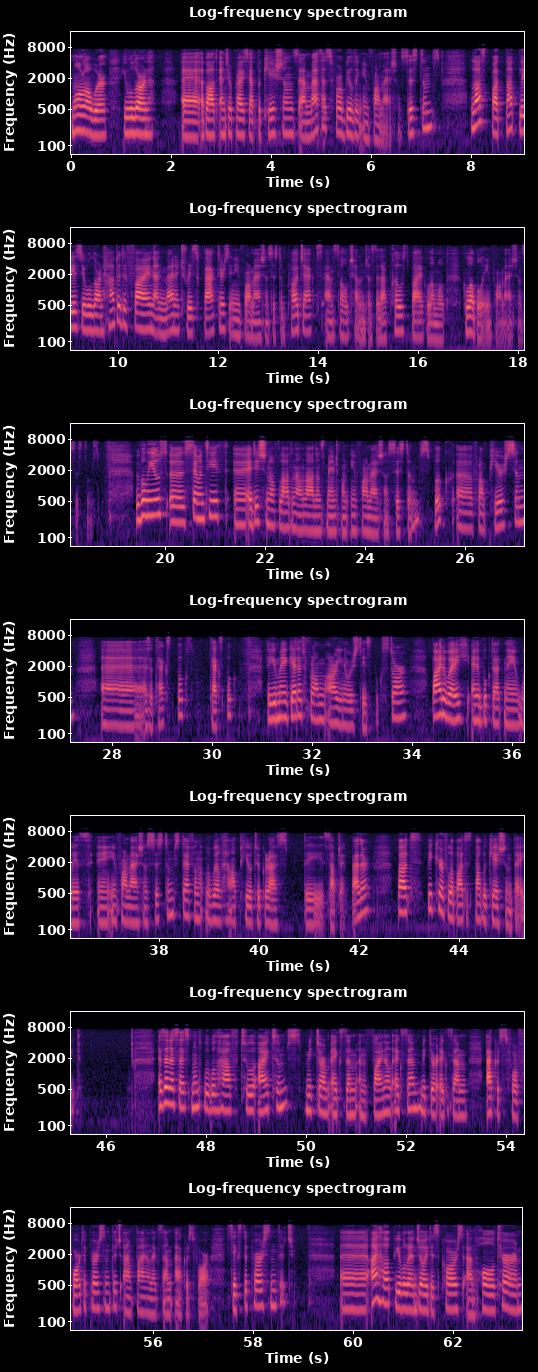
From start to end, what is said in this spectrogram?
Moreover, you will learn uh, about enterprise applications and methods for building information systems. Last but not least, you will learn how to define and manage risk factors in information system projects and solve challenges that are posed by global, global information systems. We will use a 70th uh, edition of Laudon and Laudon's Management Information Systems book uh, from Pearson uh, as a textbook. textbook. You may get it from our university's bookstore. By the way, any book that name with uh, information systems definitely will help you to grasp the subject better, but be careful about its publication date. As an assessment, we will have two items, midterm exam and final exam. Midterm exam occurs for 40 percentage and final exam occurs for 60 percentage. Uh, I hope you will enjoy this course and whole term.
